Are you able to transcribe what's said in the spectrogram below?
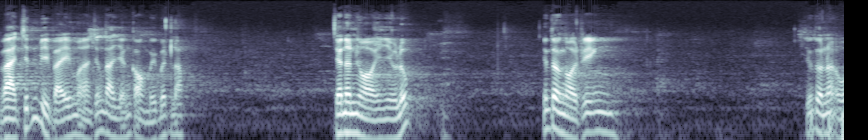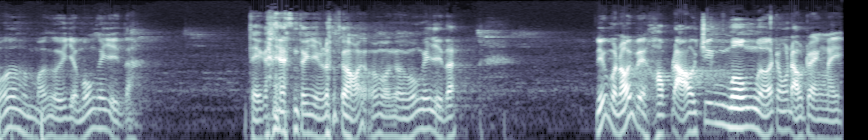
Và chính vì vậy mà chúng ta vẫn còn bị bích lấp cho nên ngồi nhiều lúc, chúng tôi ngồi riêng. Chúng tôi nói, ủa, mọi người giờ muốn cái gì ta? Thiệt tôi nhiều lúc tôi hỏi, ủa, mọi người muốn cái gì ta? Nếu mà nói về học đạo chuyên môn ở trong đạo tràng này,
